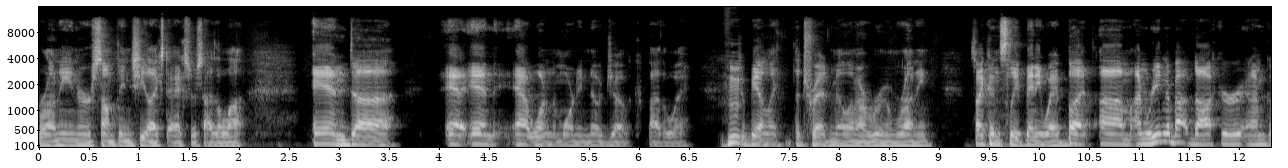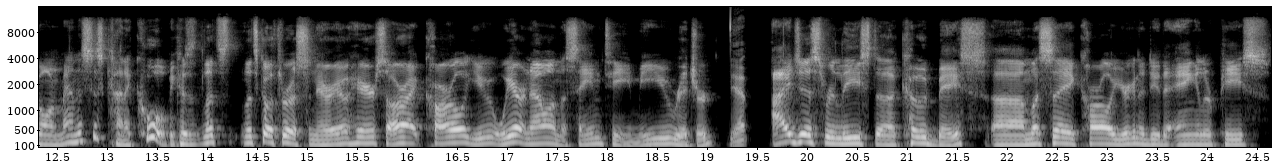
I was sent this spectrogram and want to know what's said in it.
running or something. She likes to exercise a lot, and uh, and, and at one in the morning, no joke, by the way, Hmm. could be on like the treadmill in our room running. So I couldn't sleep anyway. But um, I'm reading about Docker, and I'm going, man, this is kind of cool because let's let's go through a scenario here. So all right, Carl, you we are now on the same team. Me, you, Richard. Yep. I just released a code base. Um, let's say, Carl, you're going to do the Angular piece.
